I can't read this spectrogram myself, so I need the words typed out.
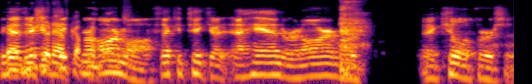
Again, that could take your arm off. That could take a, a hand or an arm or uh, kill a person.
